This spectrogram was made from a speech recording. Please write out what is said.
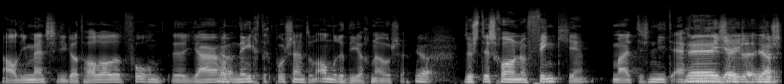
Nou, al die mensen die dat hadden, hadden het volgend eh, jaar Ja. had 90% een andere diagnose. Ja. Dus het is gewoon een vinkje, maar het is niet echt Nee, een reële... zeker, ja. Dus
